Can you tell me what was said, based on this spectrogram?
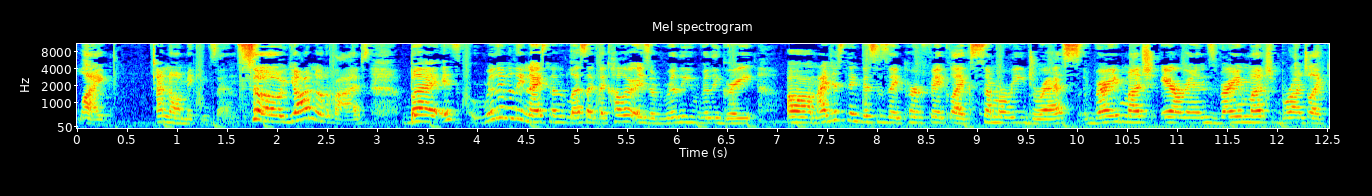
like I know I'm making sense. So y'all know the vibes. But it's really, really nice nonetheless. Like the color is really, really great. Um, I just think this is a perfect like summery dress. Very much errands, very much brunch. Like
